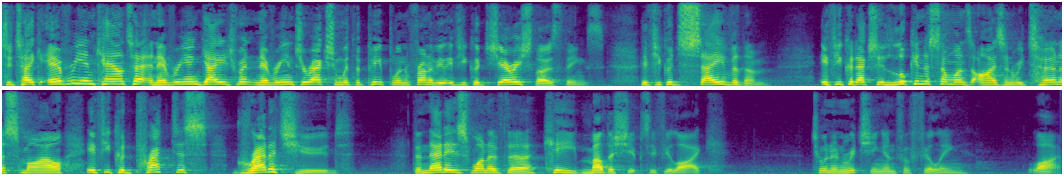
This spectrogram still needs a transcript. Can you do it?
To take every encounter and every engagement and every interaction with the people in front of you, if you could cherish those things, if you could savor them, if you could actually look into someone's eyes and return a smile, if you could practice gratitude, then that is one of the key motherships, if you like to an enriching and fulfilling life.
